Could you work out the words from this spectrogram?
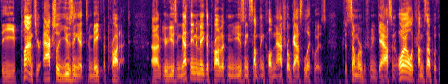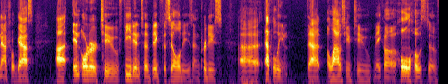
the plants, you're actually using it to make the product. Uh, you're using methane to make the product, and you're using something called natural gas liquids, which is somewhere between gas and oil. Comes up with natural gas uh, in order to feed into big facilities and produce uh, ethylene that allows you to make a whole host of,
